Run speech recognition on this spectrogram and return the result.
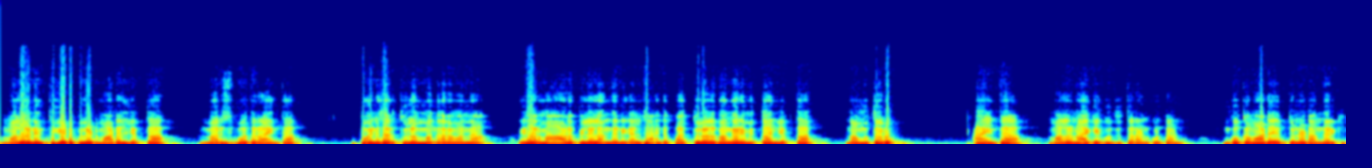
మళ్ళీ నేను తీయటి పుల్లటి మాటలు చెప్తా మర్చిపోతారు ఆయనత పోయినసారి తులం బంగారం అన్నా ఈసారి మా ఆడపిల్లలందరినీ కలిసి ఆయన పది తులాల బంగారం ఇస్తా అని చెప్తా నమ్ముతారు. ఆయనత మళ్ళీ నాకే గుద్దుతారు అనుకుంటాను ఇంకొక మాట చెప్తున్నాడు అందరికీ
